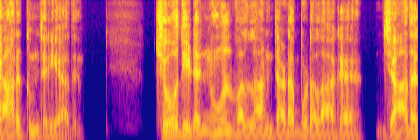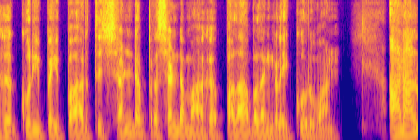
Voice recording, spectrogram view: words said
யாருக்கும் தெரியாது. ஜோதிட நூல் வல்லான் தடபுடலாக ஜாதக குறிப்பை பார்த்து சண்ட பிரசண்டமாக பலாபலங்களை கூறுவான். ஆனால்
